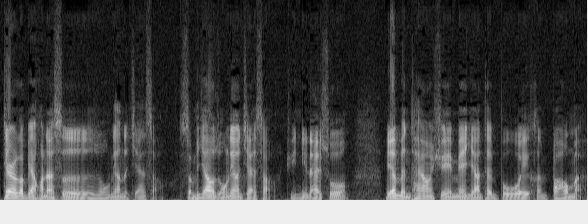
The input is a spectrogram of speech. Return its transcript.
第二个变化呢是容量的减少。什么叫容量减少？举例来说，原本太阳穴、面颊等部位很饱满，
